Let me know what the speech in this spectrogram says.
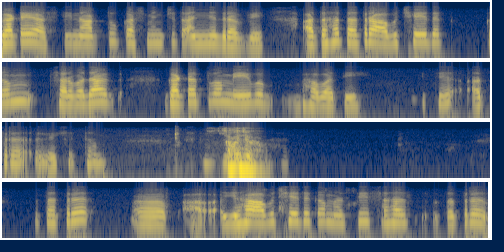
घटे अस्ति न तु कस्मिंश्चित् अन्यद्रव्ये। अतः तत्र अवच्छेदकं सर्वदा घटत्वम् एव भवति इति अत्र लिखितम् तत्र यः अवच्छेदकम् अस्ति, सः तत्र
